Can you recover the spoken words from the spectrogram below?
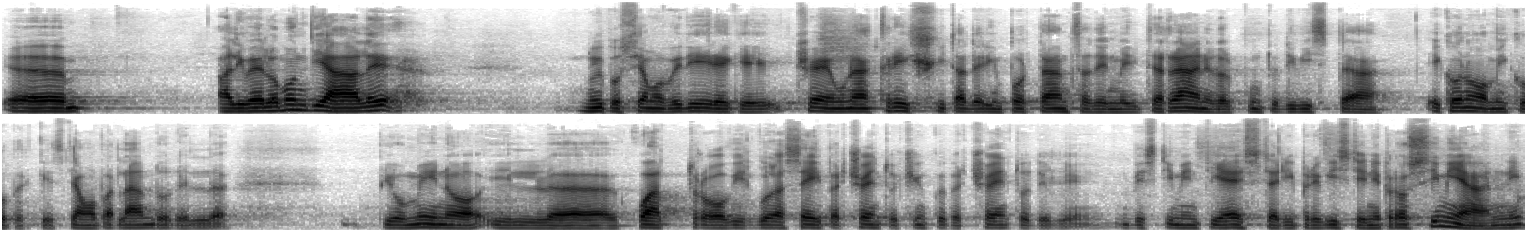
Eh, a livello mondiale noi possiamo vedere che c'è una crescita dell'importanza del Mediterraneo dal punto di vista economico, perché stiamo parlando del più o meno il 4,6%, il 5% degli investimenti esteri previsti nei prossimi anni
